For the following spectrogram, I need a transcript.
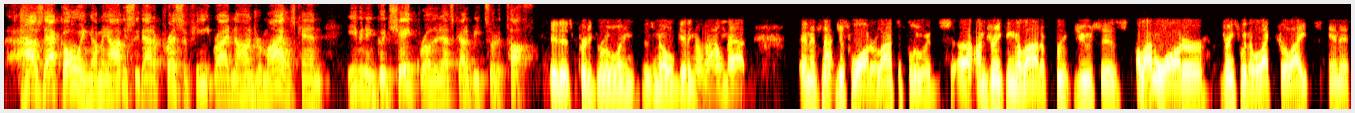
How's that going? I mean, obviously that oppressive heat riding 100 miles can, even in good shape, brother, that's got to be sort of tough. It is pretty grueling. There's no getting around that. And it's not just water, lots of fluids. Uh, I'm drinking a lot of fruit juices, a lot of water, drinks with electrolytes in it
